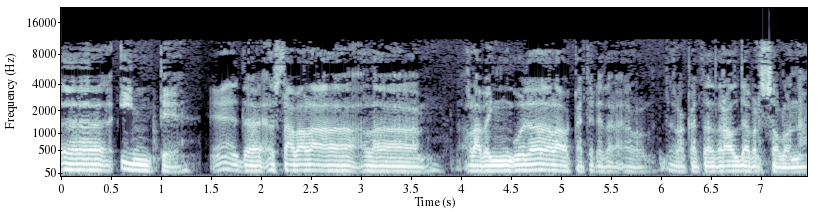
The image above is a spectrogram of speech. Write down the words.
eh, INTE. Eh? De, estava la, la, l'avinguda de la catedral de la catedral de Barcelona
